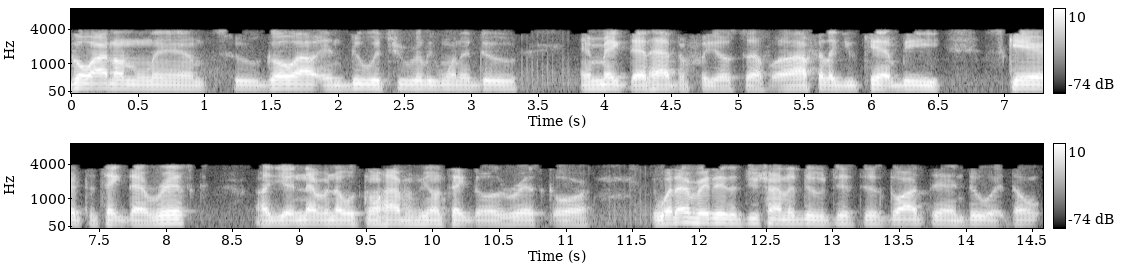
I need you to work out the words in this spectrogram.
go out on the limb, to go out and do what you really want to do, and make that happen for yourself. Uh, I feel like you can't be scared to take that risk. Uh, you never know what's gonna happen if you don't take those risks or whatever it is that you're trying to do. Just just go out there and do it. Don't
